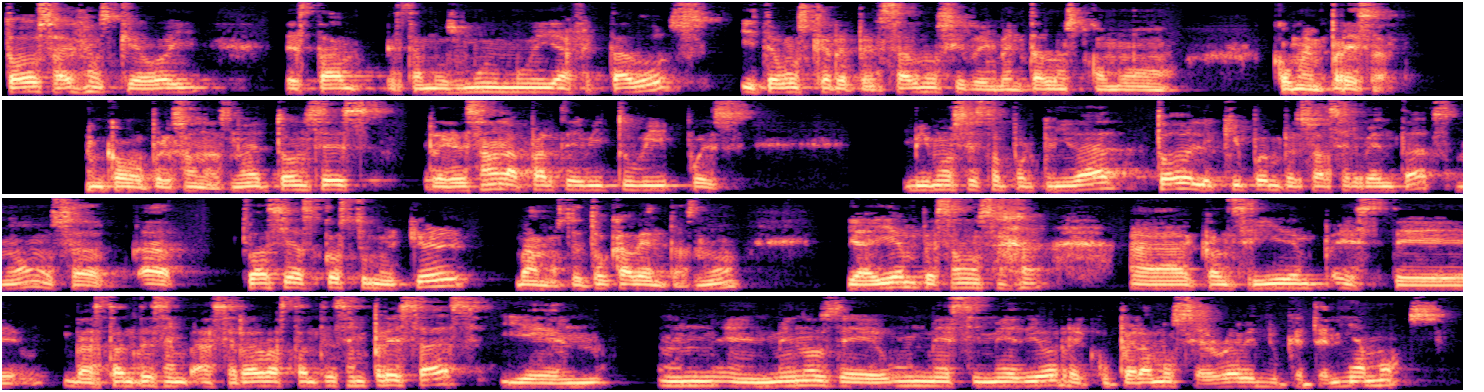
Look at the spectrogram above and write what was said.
todos sabemos que hoy estamos muy, muy afectados y tenemos que repensarnos y reinventarnos como, como empresa, como personas, ¿no? Entonces, regresando a la parte de B2B, pues vimos esta oportunidad, todo el equipo empezó a hacer ventas, ¿no? O sea, ah, tú hacías Customer Care, vamos, te toca ventas, ¿no? Y ahí empezamos a, a conseguir este, bastantes, a cerrar bastantes empresas y en, un, en menos de un mes y medio recuperamos el revenue que teníamos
